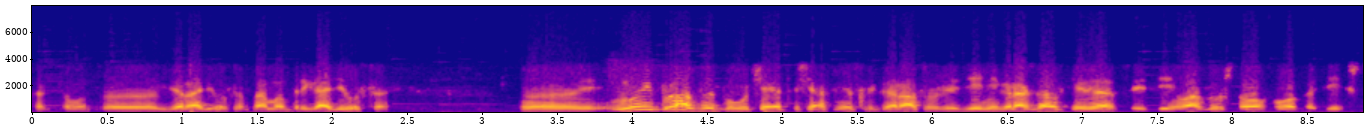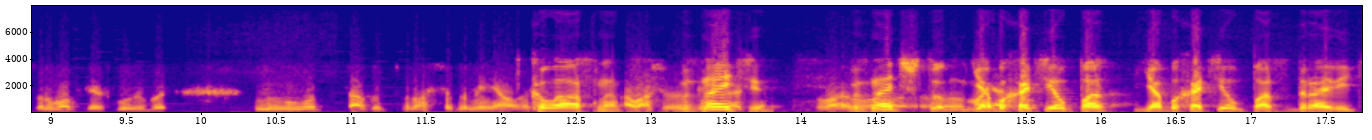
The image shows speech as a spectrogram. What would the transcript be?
как-то вот, э, где родился, там и пригодился. Э, ну и праздную, получается, сейчас несколько раз уже. День гражданской авиации, День воздушного флота, День штурманской службы. Ну, вот так вот у нас все поменялось. Классно. А ваши, вы знаете, вы знаете, что я бы хотел, я бы хотел поздравить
